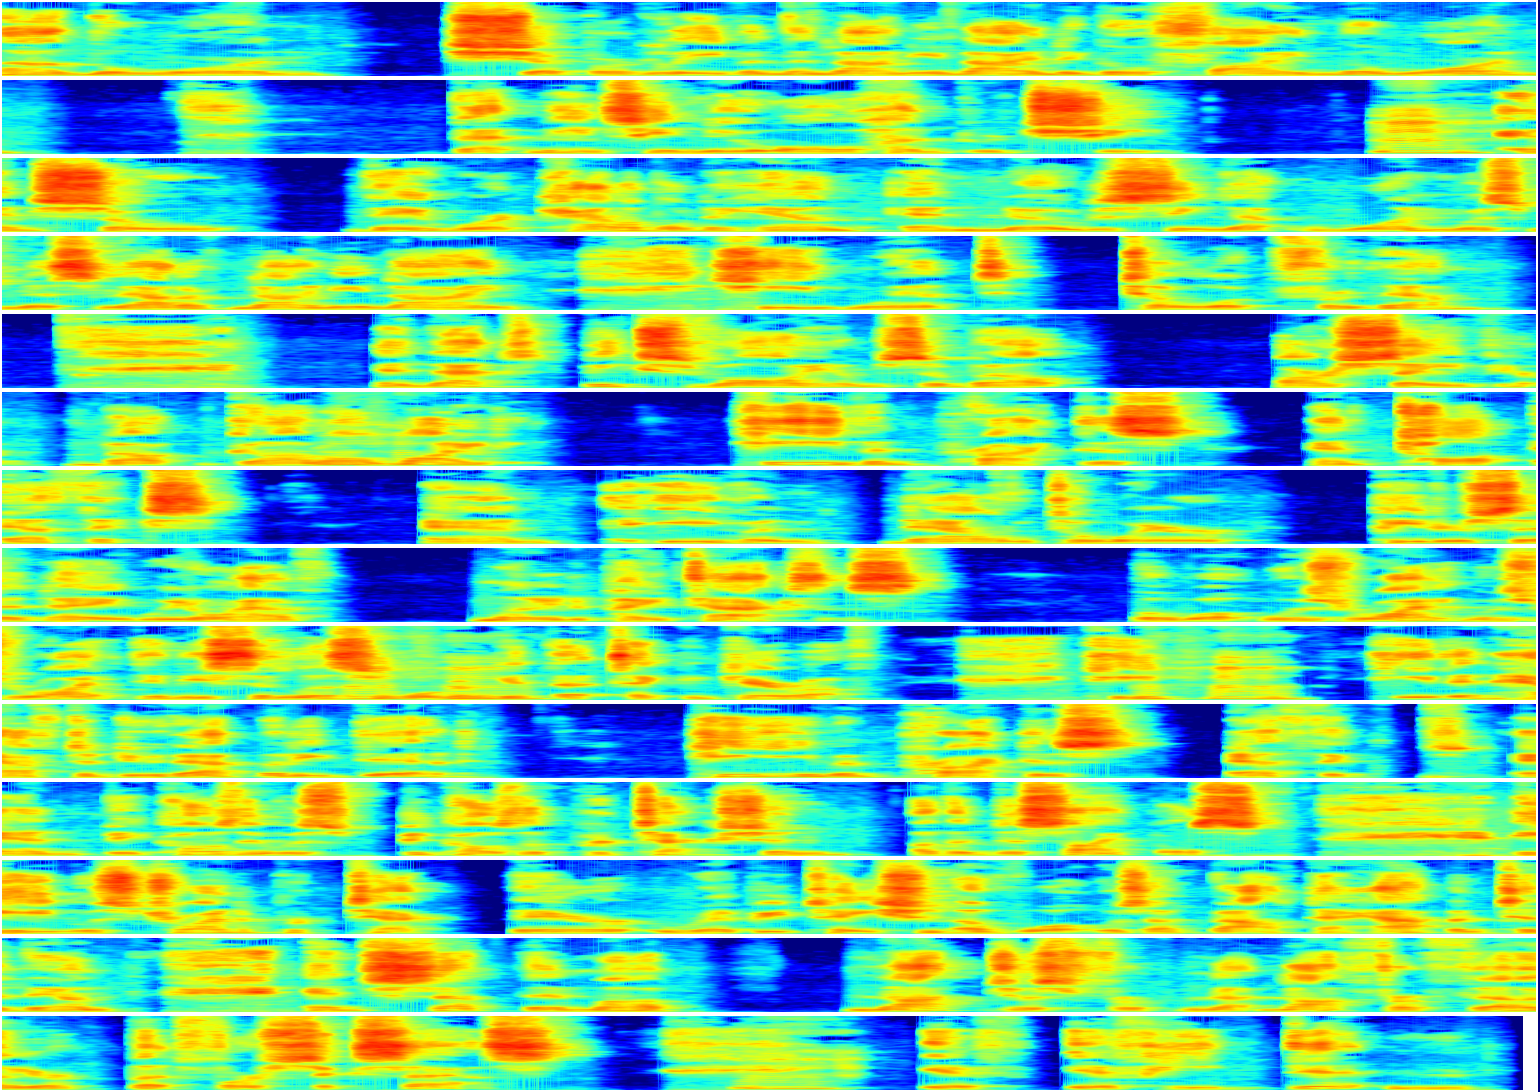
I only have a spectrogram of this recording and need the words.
uh, the one shepherd leaving the 99 to go find the one. That means he knew all hundred sheep. Mm. And so they were accountable to him. And noticing that one was missing out of 99, he went to look for them. And that speaks volumes about our Savior, about God mm-hmm. Almighty. He even practiced and taught ethics. And even down to where Peter said, Hey, we don't have money to pay taxes. But what was right was right. And he said, Listen, mm-hmm. we're going to get that taken care of. He, mm-hmm. he didn't have to do that, but he did. He even practiced ethics and because it was because of protection of the disciples. He was trying to protect their reputation of what was about to happen to them and set them up not just for not for failure but for success. Hmm. if if he didn't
